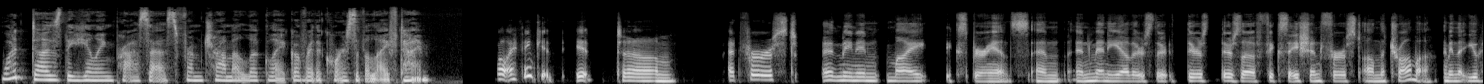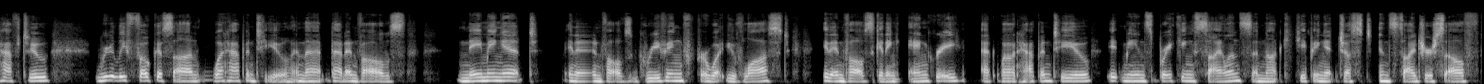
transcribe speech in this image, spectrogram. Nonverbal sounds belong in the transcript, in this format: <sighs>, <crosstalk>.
What does the healing process from trauma look like over the course of a lifetime? Well, I think it, it, um, at first, I mean, in my experience and, and many others, there, there's, there's a fixation first on the trauma. I mean, that you have to really focus on what happened to you. And that, that involves naming it, it involves grieving for what you've lost. It involves getting angry at what happened to you. It means breaking silence and not keeping it just inside yourself.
